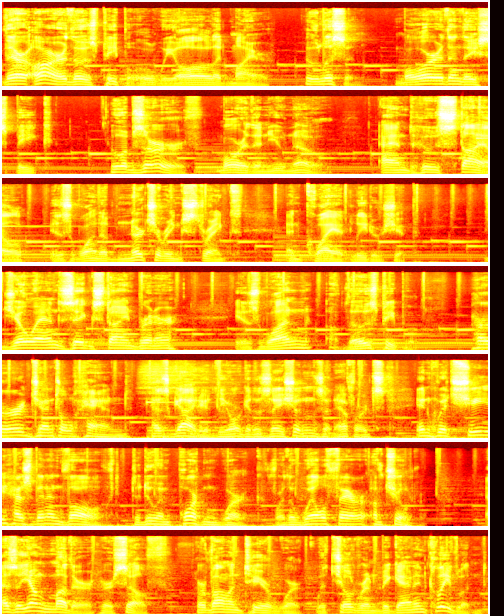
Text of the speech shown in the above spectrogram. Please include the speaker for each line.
Speaker 1: There are those people we all admire who listen more than they speak, who observe more than you know, and whose style is one of nurturing strength and quiet leadership. Joan Zig Steinbrenner is one of those people. Her gentle hand has guided the organizations and efforts in which she has been involved to do important work for the welfare of children. As a young mother herself, her volunteer work with children began in Cleveland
